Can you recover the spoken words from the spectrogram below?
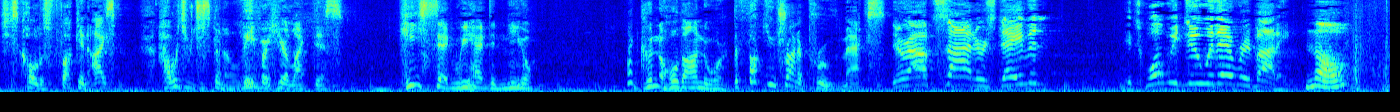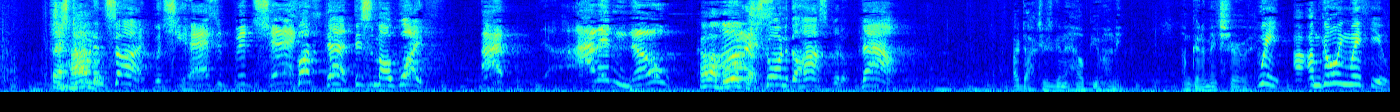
She's cold as fucking ice. How are you just gonna leave her here like this? He said we had to kneel. I couldn't hold on to her. The fuck you trying to prove, Max? They're outsiders, David. It's what we do with everybody. No. Tá She's coming inside! But she hasn't been checked. Fuck that! This is my wife! I, I didn't know. Cala a boca. She's going to the hospital, now! Our doctor's gonna help you, honey. I'm gonna make sure of it. Wait, I- I'm going with you.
